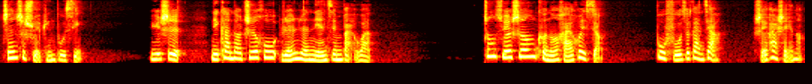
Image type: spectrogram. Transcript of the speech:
真是水平不行。于是你看到知乎人人年薪百万。中学生可能还会想，不服就干架。谁怕谁呢？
